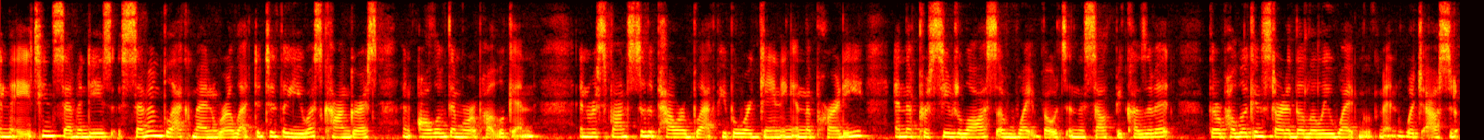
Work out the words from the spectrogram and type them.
In the 1870s, seven black men were elected to the U.S. Congress, and all of them were Republican. In response to the power black people were gaining in the party and the perceived loss of white votes in the South because of it, the Republicans started the Lily White movement, which ousted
